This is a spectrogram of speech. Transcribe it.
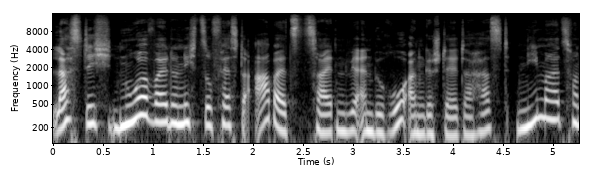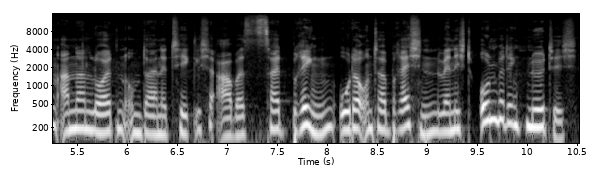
Lass dich nur, weil du nicht so feste Arbeitszeiten wie ein Büroangestellter hast, niemals von anderen Leuten um deine tägliche Arbeitszeit bringen oder unterbrechen, wenn nicht unbedingt nötig.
